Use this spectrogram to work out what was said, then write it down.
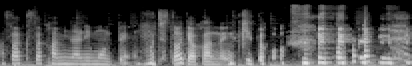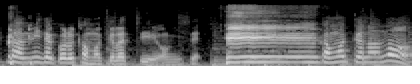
浅草雷門店もうちょっとわけわかんないんだけど甘味どころ鎌倉っていうお店うん。へえ。鎌倉の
